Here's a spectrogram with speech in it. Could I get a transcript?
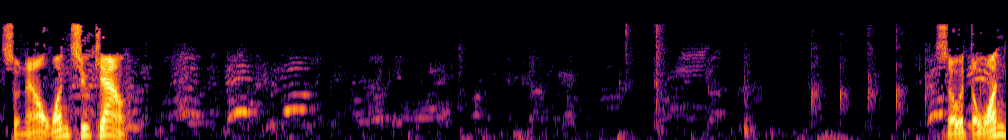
So now 1 2 count. So with the 1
